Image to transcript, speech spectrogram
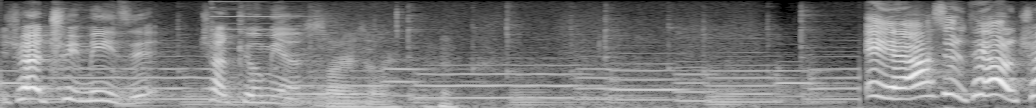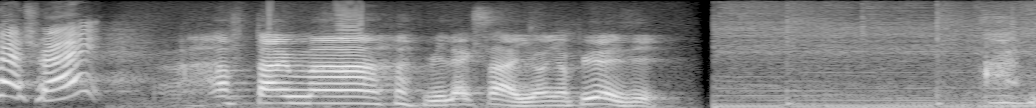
You try to treat me, is it? Try to kill me? Sorry, sorry. Hey, I asked you to take out the trash, right? half time ma. Relax ah. You on your period is it? Um,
